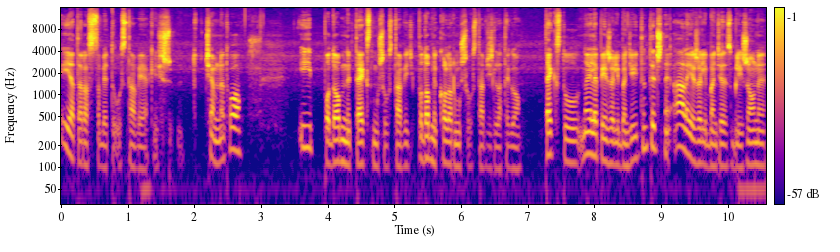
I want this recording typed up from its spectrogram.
I ja teraz sobie tu ustawię jakieś ciemne tło i podobny tekst muszę ustawić, podobny kolor muszę ustawić dla tego tekstu. Najlepiej, jeżeli będzie identyczny, ale jeżeli będzie zbliżony,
